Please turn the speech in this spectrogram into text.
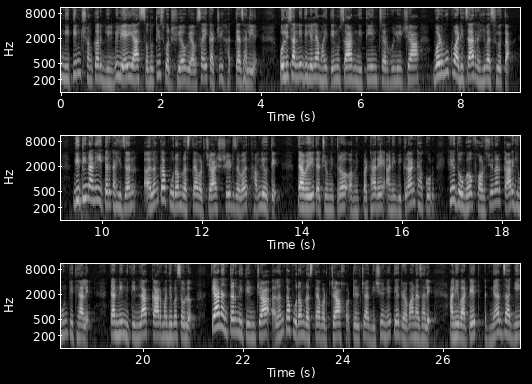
नितीन शंकर गिलबिले या सदोतीस वर्षीय व्यावसायिकाची हत्या झाली आहे पोलिसांनी दिलेल्या माहितीनुसार नितीन चरहोलीच्या वडमुखवाडीचा रहिवासी होता. नितीन आणि इतर काही जण अलंकापुरम रस्त्यावरच्या शेडजवळ थांबले होते. त्यावेळी त्याचे मित्र अमित पठारे आणि विक्रांत ठाकूर हे दोघं फॉर्च्युनर कार घेऊन तिथे आले. त्यांनी नितीनला कारमध्ये बसवलं. त्यानंतर नितीनच्या अलंकापुरम रस्त्यावरच्या हॉटेलच्या दिशेने ते रवाना झाले आणि वाटेत अज्ञात जागी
